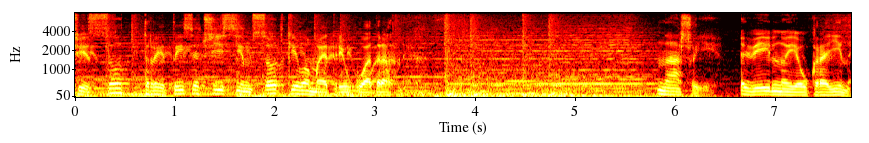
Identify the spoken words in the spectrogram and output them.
603 тисячі 700 кілометрів квадратних нашої вільної України.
